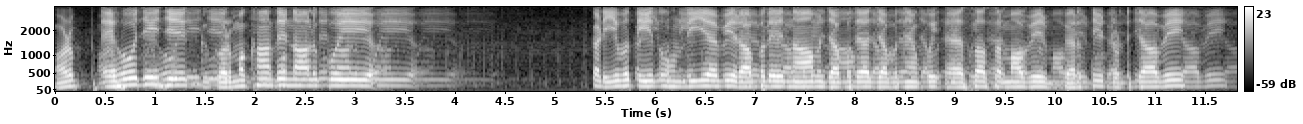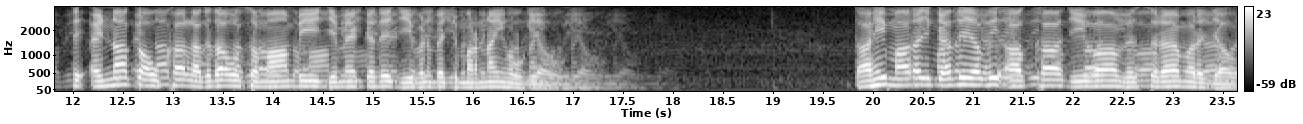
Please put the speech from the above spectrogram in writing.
ਹੁਣ ਇਹੋ ਜੀ ਜੇ ਗੁਰਮੁਖਾਂ ਦੇ ਨਾਲ ਕੋਈ ਘੜੀ ਬਤੀਤ ਹੁੰਦੀ ਹੈ ਵੀ ਰੱਬ ਦੇ ਨਾਮ ਜਪਦਿਆਂ ਜਪਦਿਆਂ ਕੋਈ ਐਸਾ ਸਮਾਂ ਵੀ ਬਿਰਤੀ ਟੁੱਟ ਜਾਵੇ ਤੇ ਇੰਨਾ ਕੁ ਔਖਾ ਲੱਗਦਾ ਉਹ ਸਮਾਂ ਵੀ ਜਿਵੇਂ ਕਦੇ ਜੀਵਨ ਵਿੱਚ ਮਰਨਾ ਹੀ ਹੋ ਗਿਆ ਹੋਵੇ। ਤਾਂ ਹੀ ਮਹਾਰਾਜ ਕਹਿੰਦੇ ਆ ਵੀ ਆਖਾ ਜੀਵਾ ਵਿਸਰੈ ਮਰ ਜਾਓ।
